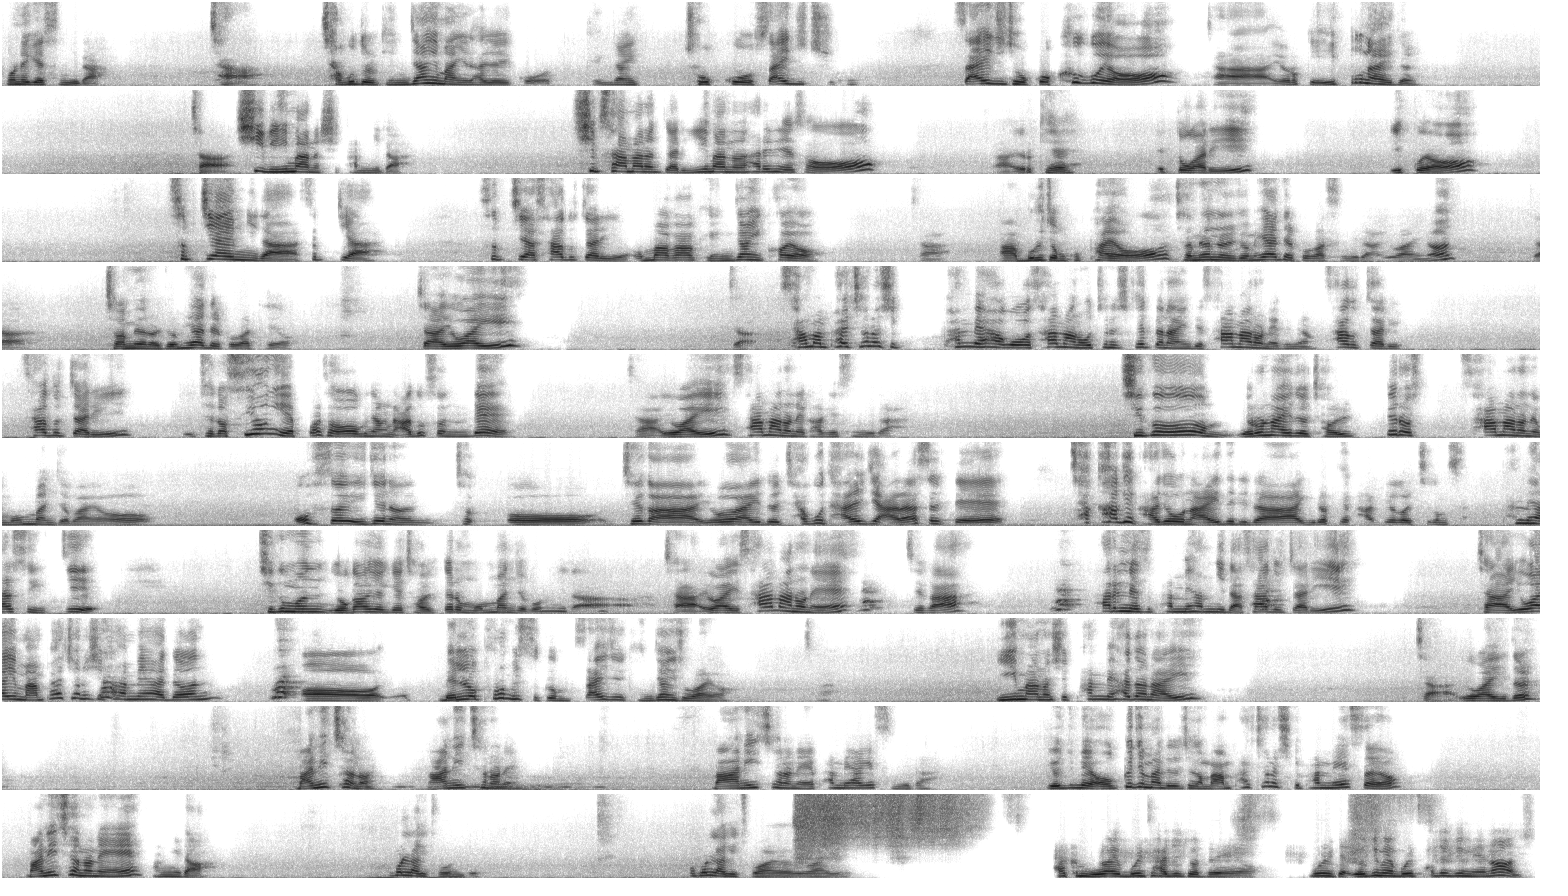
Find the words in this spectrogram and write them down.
보내겠습니다. 자, 자구들 굉장히 많이 달려있고, 굉장히 좋고, 사이즈 좋고, 사이즈 좋고, 크고요. 자, 요렇게 이쁜 아이들. 자, 12만원씩 갑니다. 14만원짜리 2만원 할인해서, 자, 이렇게 앱도가리 있고요. 습지아입니다. 습지아. 습지아 4두짜리. 엄마가 굉장히 커요. 자, 아, 물이 좀 고파요. 저면을 좀 해야 될 것 같습니다. 이 아이는. 자, 저면을 좀 해야 될 것 같아요. 자, 이 아이. 자, 48,000원씩 판매하고 45,000원씩 했던 아이인데 4만원에 그냥 4두짜리. 4두짜리. 제가 수영이 예뻐서 그냥 놔뒀었는데, 자, 이 아이 4만원에 가겠습니다. 지금, 이런 아이들 절대로 4만원에 못 만져봐요. 없어요. 이제는 저, 어, 제가 요 아이들 자고 달지 않았을 때 착하게 가져온 아이들이라 이렇게 가격을 지금 사- 판매할 수 있지. 지금은 요 가격에 절대로 못 만져봅니다. 자, 요 아이 4만원에 제가 할인해서 판매합니다. 4두짜리. 자, 요 아이 18,000원씩 판매하던, 어, 멜로 프로미스 금 사이즈 굉장히 좋아요. 2만원씩 판매하던 아이. 자, 요 아이들. 12,000원. 12,000원에. 12,000원에 판매하겠습니다. 요즘에 엊그제만 해도 제가 18,000원씩 판매했어요. 12,000원에 갑니다. 허벌나기 좋은데. 허벌나기 좋아요, 요 아이. 아, 그럼 요 아이 물 자주 줘도 해요. 물, 자- 요즘에 물 자주 주면은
